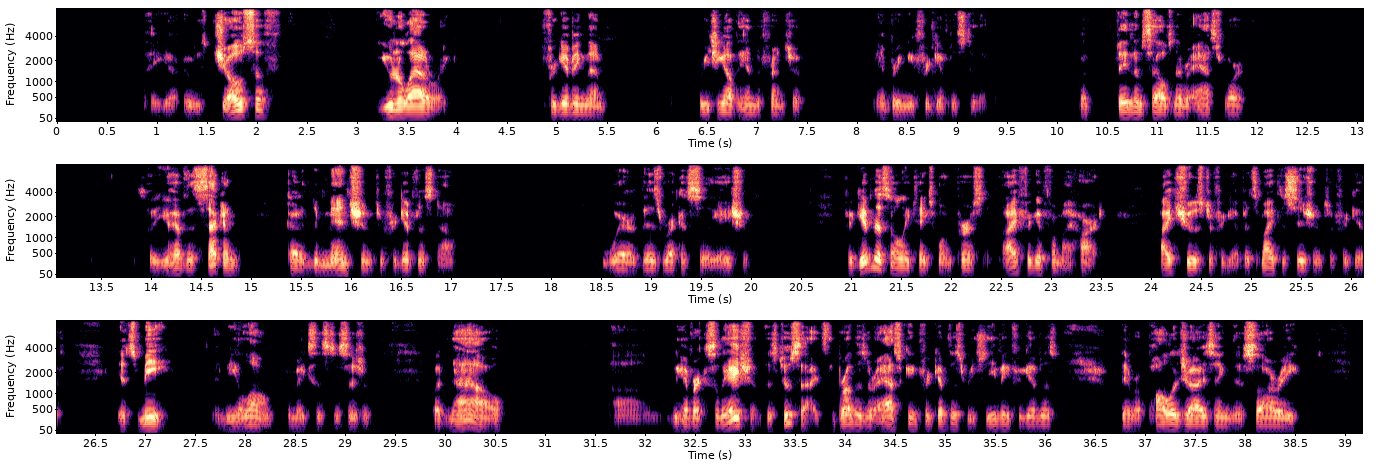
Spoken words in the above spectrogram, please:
They, uh, it was Joseph unilaterally forgiving them, reaching out the hand of friendship, and bringing forgiveness to them. But they themselves never asked for it. So you have the second kind of dimension to forgiveness now, where there's reconciliation. Forgiveness only takes one person. I forgive from my heart. I choose to forgive. It's my decision to forgive. It's me and me alone who makes this decision. But now um, we have reconciliation. There's two sides. The brothers are asking forgiveness, receiving forgiveness. They're apologizing. They're sorry.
